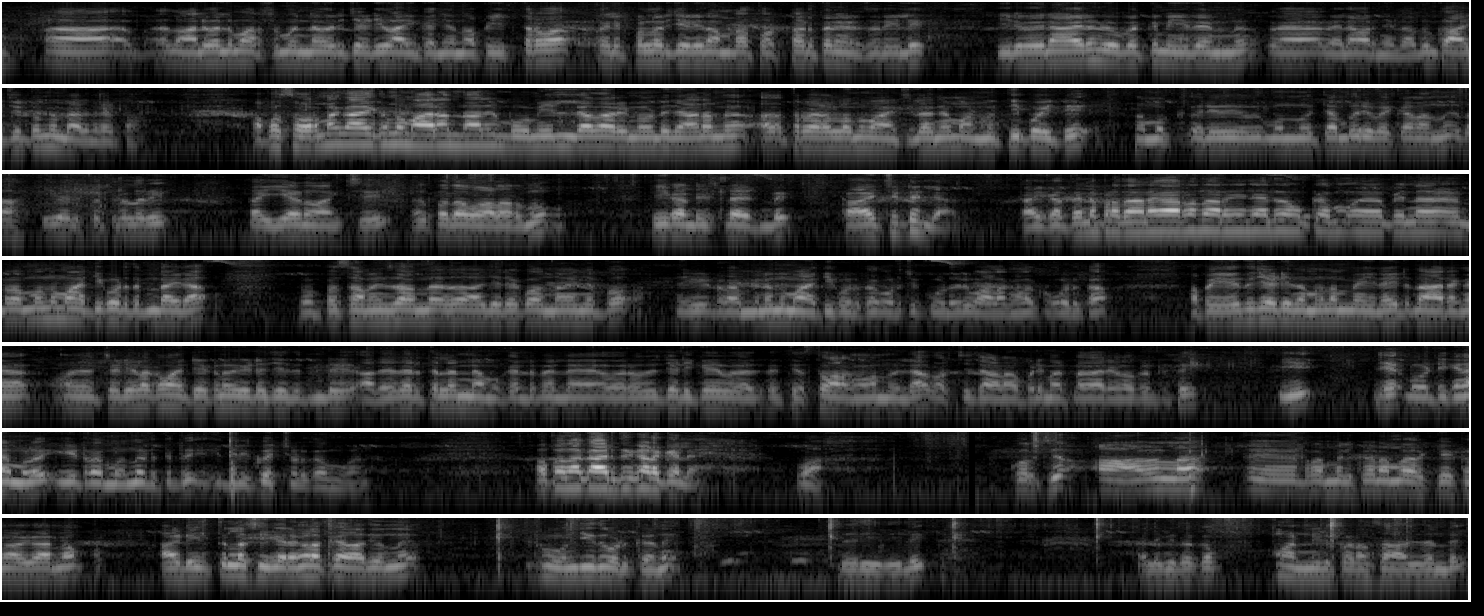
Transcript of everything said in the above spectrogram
നാല് കൊല്ലം വർഷം മുന്നേ ഒരു ചെടി വാങ്ങിക്കഴിഞ്ഞു അപ്പോൾ ഇത്ര വലിപ്പമുള്ള ഒരു ചെടി നമ്മുടെ തൊട്ടടുത്ത നഴ്സറിയിൽ ഇരുപതിനായിരം രൂപയ്ക്ക് മീതെന്ന് വില പറഞ്ഞില്ല അതും കാഴ്ചിട്ടൊന്നും ഉണ്ടായിരുന്നു കേട്ടോ. അപ്പോൾ സ്വർണം കായ്ക്കുന്ന മരം എന്തായാലും ഭൂമിയിൽ ഇല്ലാന്ന് അറിയുന്നതുകൊണ്ട് ഞാനന്ന് അത്ര വിലയുള്ളൊന്നും വാങ്ങിച്ചില്ല. ഞാൻ മണ്ണുത്തി പോയിട്ട് നമുക്ക് ഒരു മുന്നൂറ്റമ്പത് രൂപയ്ക്കാണെന്ന് ഇതാ ഈ വലുപ്പത്തിലുള്ളൊരു തയ്യാണ് വാങ്ങിച്ചത് അതിപ്പോൾ അത് വളർന്നു. ഈ കണ്ടീഷനിലായിട്ടുണ്ട് കായ്ച്ചിട്ടില്ല. കായ്ക്കാത്തതിന്റെ പ്രധാന കാരണം എന്ന് പറഞ്ഞു കഴിഞ്ഞാൽ നമുക്ക് പിന്നെ ഡ്രമ്മൊന്നും മാറ്റി കൊടുത്തിട്ടുണ്ടായില്ല. ഇപ്പോൾ സമയം സാഹചര്യമൊക്കെ വന്നു കഴിഞ്ഞപ്പോൾ ഈ ഡ്രമ്മിനൊന്ന് മാറ്റി കൊടുക്കുക കുറച്ച് കൂടുതൽ വളങ്ങളൊക്കെ കൊടുക്കുക അപ്പോൾ ഏത് ചെടി നമ്മൾ മെയിനായിട്ട് നാരങ്ങ ചെടികളൊക്കെ മാറ്റി വെക്കുന്ന വീഡിയോ ചെയ്തിട്ടുണ്ട്. അതേ തരത്തിൽ തന്നെ നമുക്ക് പിന്നെ ഓരോ ചെടിക്ക് വ്യത്യസ്ത വളങ്ങളൊന്നുമില്ല. കുറച്ച് ചാണകപ്പൊടി മറ്റുള്ള കാര്യങ്ങളൊക്കെ ഇട്ടിട്ട് ഈ ബോട്ടിക്കിനെ നമ്മൾ ഈ ഡ്രമ്മിൽ നിന്ന് എടുത്തിട്ട് ഇതിലേക്ക് വെച്ച് കൊടുക്കാൻ പോവാണ്. അപ്പോൾ എന്നാൽ കാര്യത്തിൽ കിടക്കല്ലേ? വാ. കുറച്ച് ആളുള്ള ഡ്രമ്മിലേക്കാണ് നമ്മൾ ഇറക്കി വെക്കുന്നത് കാരണം അടിയിലത്തുള്ള ശിഖരങ്ങളൊക്കെ ആദ്യം ഒന്ന് പ്രൂൺ ചെയ്ത് കൊടുക്കുകയാണ് ഇതേ രീതിയിൽ അല്ലെങ്കിൽ ഇതൊക്കെ മണ്ണിൽ പെടാൻ സാധ്യതയുണ്ട്.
